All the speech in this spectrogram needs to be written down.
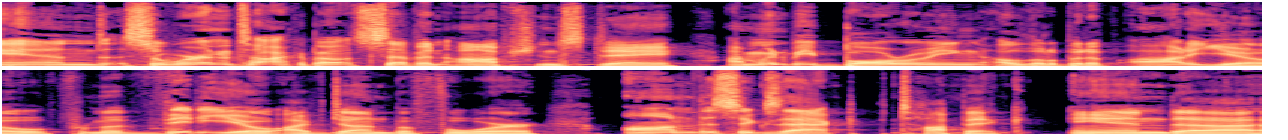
And so we're going to talk about seven options today. I'm going to be borrowing a little bit of audio from a video I've done before on this exact topic. And uh,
